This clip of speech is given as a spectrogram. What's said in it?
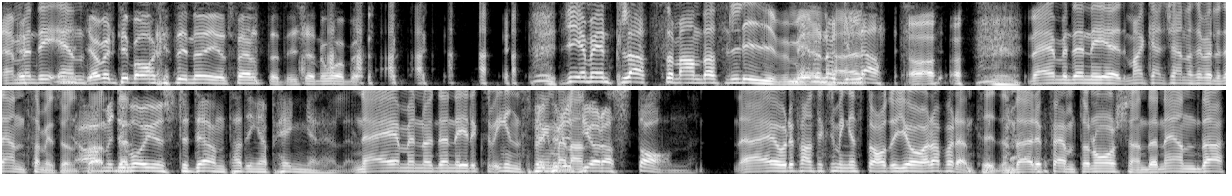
Nej, men det är en... Jag vill tillbaka till nöjesfältet i Tjernobyl. Ge mig en plats som andas liv med Ge mig den något glatt. Ja. Nej, men den är, man kan känna sig väldigt ensam i Sundsvall. Ja, men du den, var ju en student, hade inga pengar heller. Nej, men den är liksom Du insprängd kunde mellan... inte göra stan. Nej, och det fanns liksom ingen stad att göra på den tiden. Det här är 15 år sedan. Den enda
